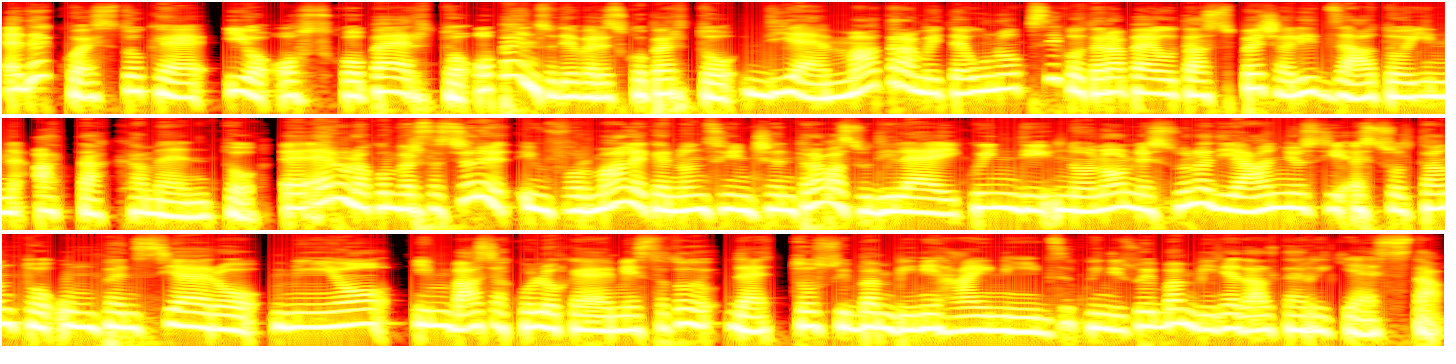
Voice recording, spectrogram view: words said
ed è questo che io ho scoperto o penso di avere scoperto di Emma tramite uno psicoterapeuta specializzato in attaccamento. E era una conversazione informale che non si incentrava su di lei, quindi non ho nessuna diagnosi, è soltanto un pensiero mio in base a quello che mi è stato detto sui bambini high needs, quindi sui bambini ad alta richiesta.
